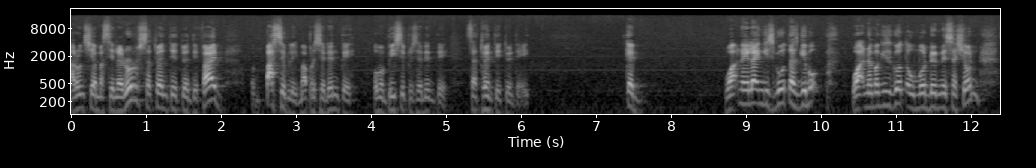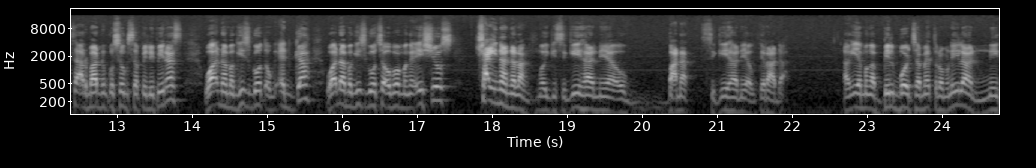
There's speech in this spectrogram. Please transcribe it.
Aron siya masenador sa 2025 possibly mapresidente o mabisi presidente sa 2028 kay wa na ilang gisgutas gibo Wa na maghisgot og modernisasyon sa armadong kusog sa Pilipinas. Wa na maghisgot og EDCA. Wa na maghisgot sa ubang mga issues. China na lang mo gisigihan niya og banat, sigihan niya og tirada. Ang iyang mga billboard sa Metro Manila ni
